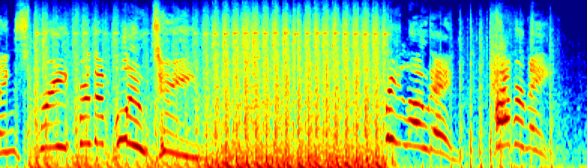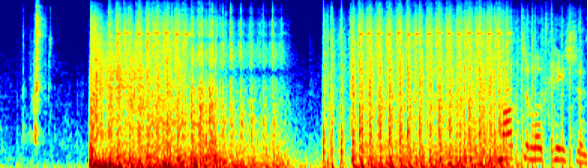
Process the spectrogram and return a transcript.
Killing spree for the blue team! Reloading! Cover me! Marked a location.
